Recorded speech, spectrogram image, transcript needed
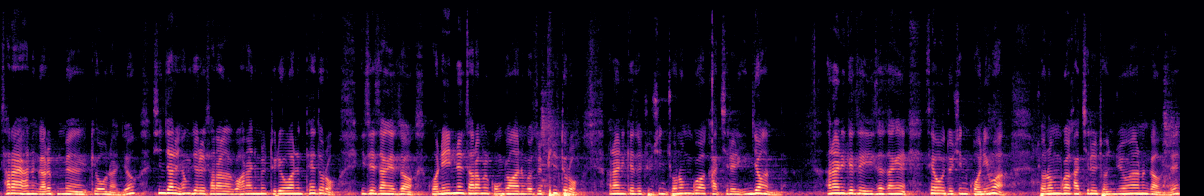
살아야 하는가를 분명하게 교훈하죠. 신자는 형제를 사랑하고 하나님을 두려워하는 태도로 이 세상에서 권위 있는 사람을 공경하는 것을 필두로 하나님께서 주신 존엄과 가치를 인정합니다. 하나님께서 이 세상에 세워두신 권위와 존엄과 가치를 존중하는 가운데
